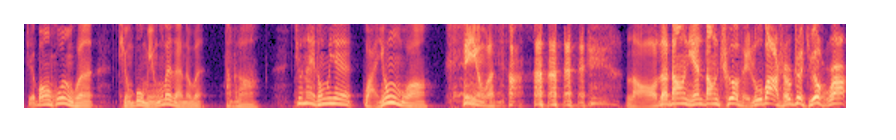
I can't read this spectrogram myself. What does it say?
这帮混混挺不明白，在那问大哥：“就那东西管用不？” 哎呀，我操！老子当年当车匪路霸时候，这绝活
